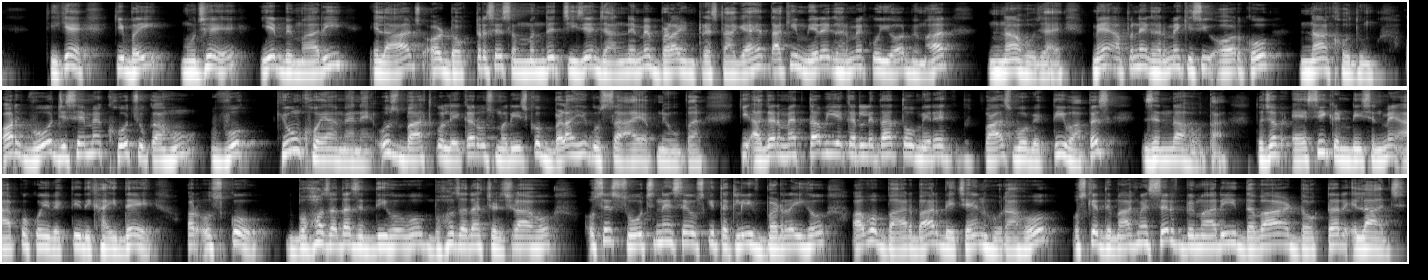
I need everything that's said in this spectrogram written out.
ठीक है? कि भाई, मुझे ये बीमारी इलाज और डॉक्टर से संबंधित चीज़ें जानने में बड़ा इंटरेस्ट आ गया है ताकि मेरे घर में कोई और बीमार ना हो जाए। मैं अपने घर में किसी और को ना खो दूँ और वो जिसे मैं खो चुका हूँ, वो क्यों खोया मैंने? उस बात को लेकर उस मरीज़ को बड़ा ही गुस्सा आए अपने ऊपर कि अगर मैं तब ये कर लेता तो मेरे पास वो व्यक्ति वापस ज़िंदा होता। तो जब ऐसी कंडीशन में आपको कोई व्यक्ति दिखाई दे और उसको बहुत ज़्यादा ज़िद्दी हो वो, बहुत ज़्यादा चिड़चिड़ा हो, उसे सोचने से उसकी तकलीफ़ बढ़ रही हो और वो बार बार बेचैन हो रहा हो, उसके दिमाग में सिर्फ़ बीमारी, दवा, डॉक्टर, इलाज।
